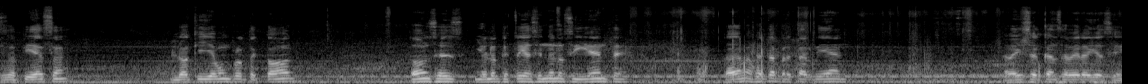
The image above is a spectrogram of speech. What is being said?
Esa pieza. Y luego aquí lleva un protector. Entonces, yo lo que estoy haciendo es lo siguiente. Todavía me falta apretar bien. A ver si se alcanza a ver ahí así.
